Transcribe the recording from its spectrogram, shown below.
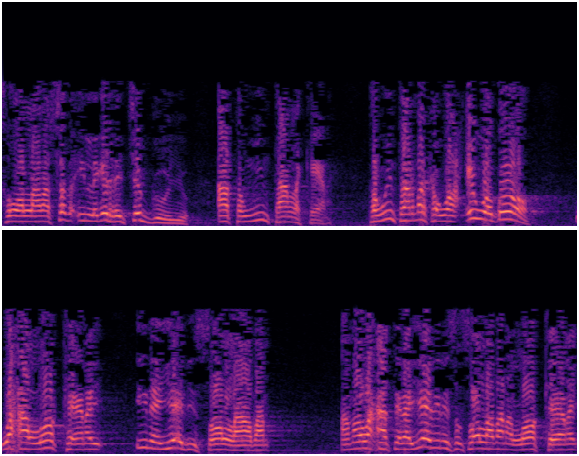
soo laabashada in laga rajo gooyo a tanwiintan la keenay. Tanwiintan marka waa ciwad oo waxaa loo keenay inaan yadii soo laaban. Ama waxaa tiraa yadi inaysan soo laabana loo keenay.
